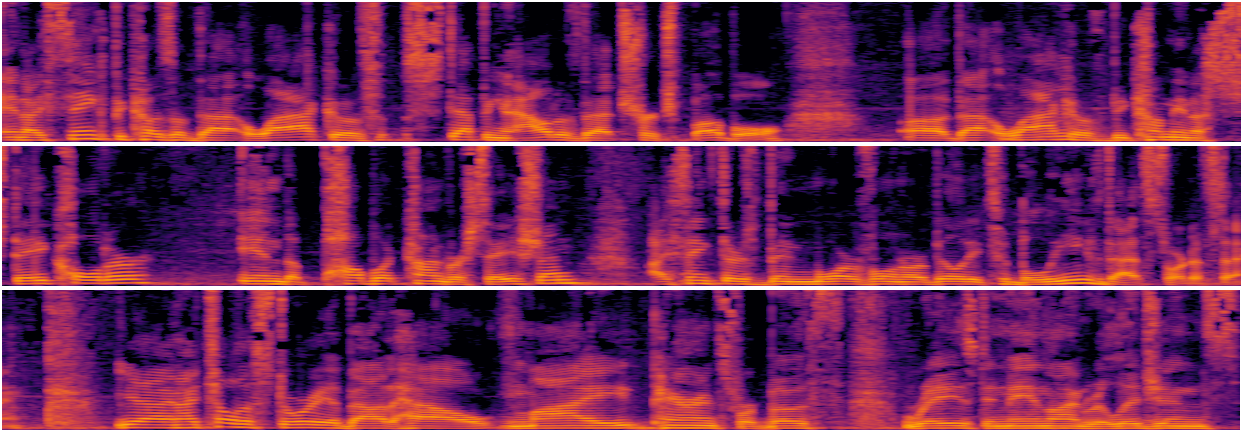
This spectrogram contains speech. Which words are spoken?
and I think because of that lack of stepping out of that church bubble, uh, that lack of becoming a stakeholder in the public conversation, I think there's been more vulnerability to believe that sort of thing. Yeah, and I tell the story about how my parents were both raised in mainline religions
